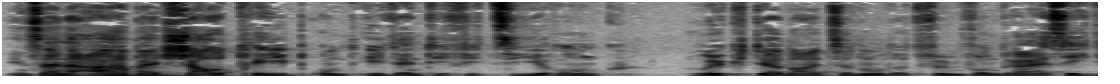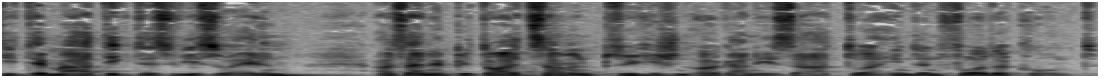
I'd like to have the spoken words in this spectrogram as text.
In seiner Arbeit Schautrieb und Identifizierung rückt er 1935 die Thematik des Visuellen als einen bedeutsamen psychischen Organisator in den Vordergrund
